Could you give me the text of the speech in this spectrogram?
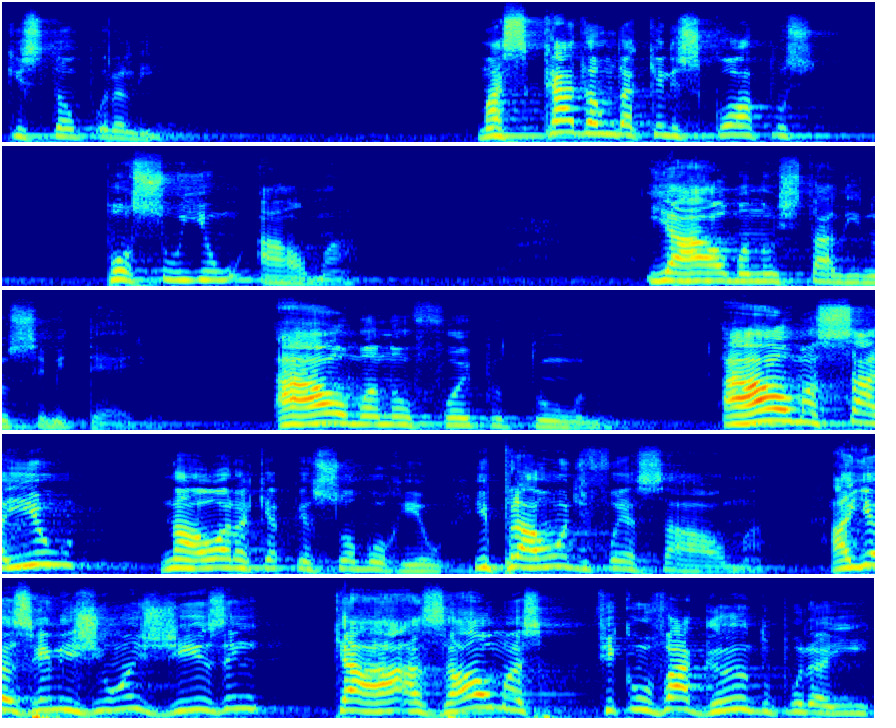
que estão por ali. Mas cada um daqueles corpos possuíam alma. E a alma não está ali no cemitério. A alma não foi para o túmulo. A alma saiu na hora que a pessoa morreu. E para onde foi essa alma? Aí as religiões dizem que as almas ficam vagando por aí.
